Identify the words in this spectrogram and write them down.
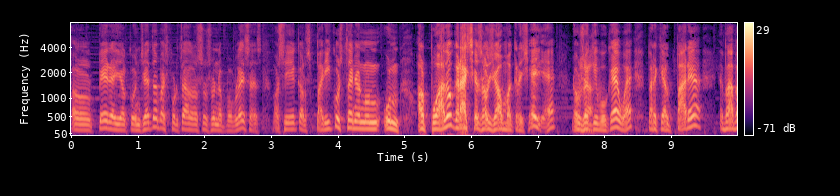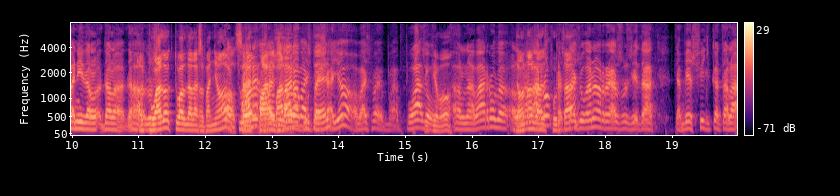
el Pere i el Conget el vaig portar a les Osona Pobleses. O sigui que els pericos tenen un, un el Poado gràcies al Jaume Creixell, eh? No us Ja. equivoqueu, eh? Perquè el pare va venir de, de la... De, El Puado actual de l'Espanyol. el pare, pare el pare el vaig porter. baixar jo, el vaig, Puado, Hosti, el Navarro, de, el el Navarro que està jugant a la Real Societat, també és fill català.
